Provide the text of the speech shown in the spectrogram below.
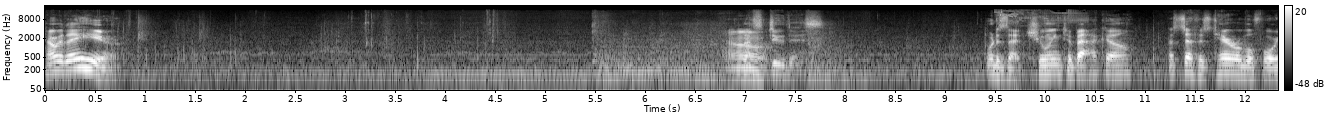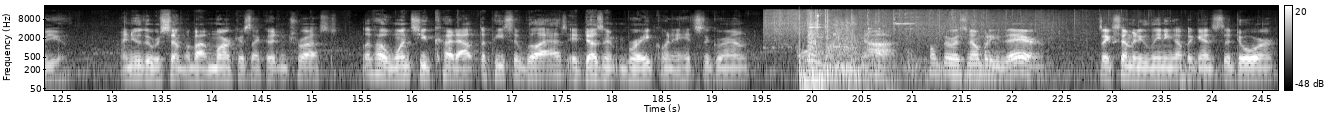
How are they here? Let's Oh, do this. what is that? Chewing tobacco? That stuff is terrible for you. I knew there was something about Marcus I couldn't trust. Love how once you cut out the piece of glass, it doesn't break when it hits the ground. Oh my god. Hope there was nobody there. It's like somebody leaning up against the door.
